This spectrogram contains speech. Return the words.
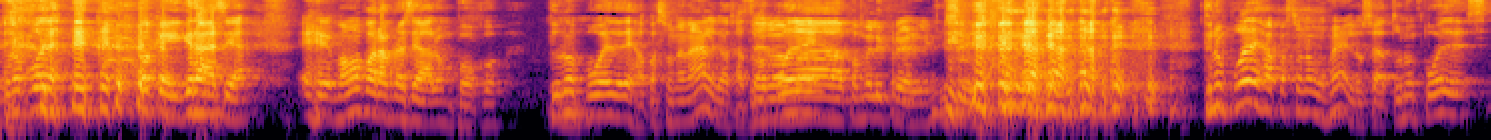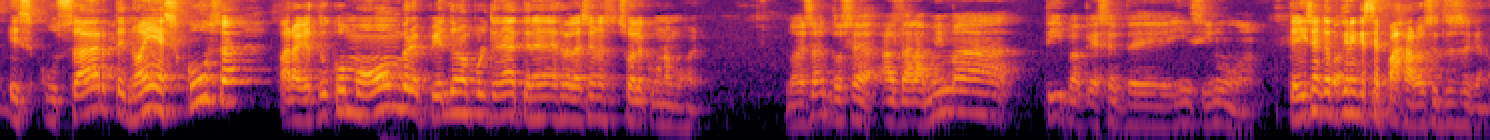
Tú no puedes. ok, gracias. Eh, vamos a parafrasearlo un poco. Tú no puedes dejar pasar una nalga. O sea, tú no puedes. family friendly. Tú no puedes dejar pasar una mujer. O sea, tú no puedes excusarte. No hay excusa para que tú, como hombre, pierdas una oportunidad de tener relaciones sexuales con una mujer. No, exacto. O sea, hasta la misma tipa que se te insinúa. Te dicen que tú tienes que ser pájaro si tú dices que no.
